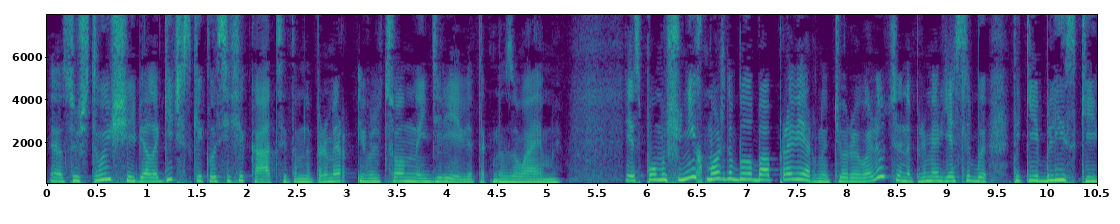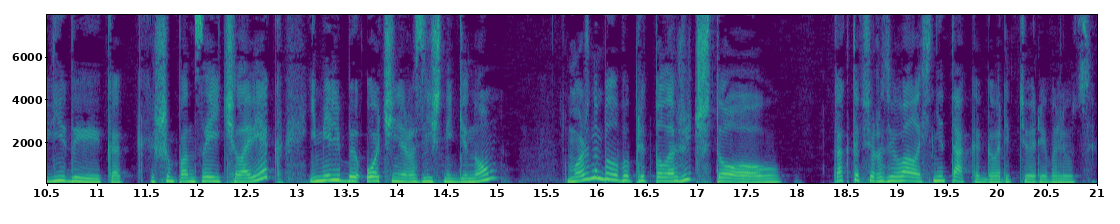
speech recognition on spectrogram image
э, существующие биологические классификации, там, например, эволюционные деревья, так называемые. И с помощью них можно было бы опровергнуть теорию эволюции. Например, если бы такие близкие виды, как шимпанзе и человек, имели бы очень различный геном, можно было бы предположить, что как-то все развивалось не так, как говорит теория эволюции.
